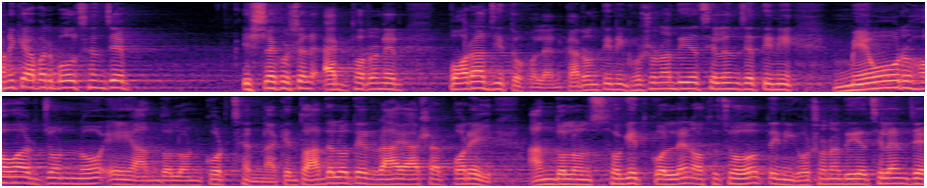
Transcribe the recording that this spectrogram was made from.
অনেকে আবার বলছেন যে ইশরাক হোসেন এক ধরনের পরাজিত হলেন, কারণ তিনি ঘোষণা দিয়েছিলেন যে তিনি মেয়র হওয়ার জন্য এই আন্দোলন করছেন না। কিন্তু আদালতের রায় আসার পরেই আন্দোলন স্থগিত করলেন, অথচ তিনি ঘোষণা দিয়েছিলেন যে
